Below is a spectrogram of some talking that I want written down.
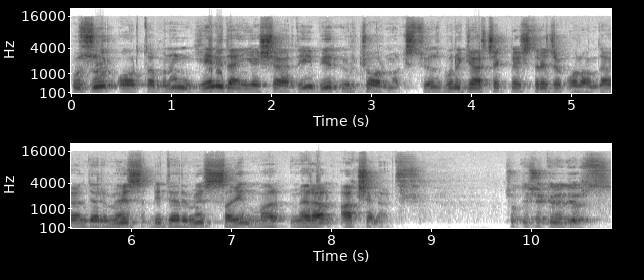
huzur ortamının yeniden yeşerdiği bir ülke olmak istiyoruz. Bunu gerçekleştirecek olan da önderimiz, liderimiz Sayın Meral Akşener'dir. Çok teşekkür ediyoruz.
